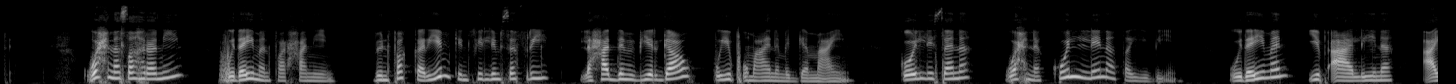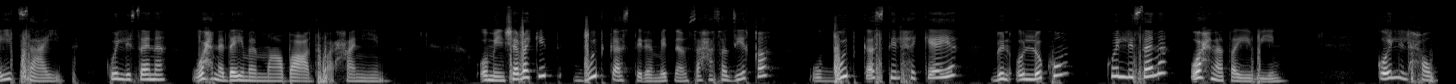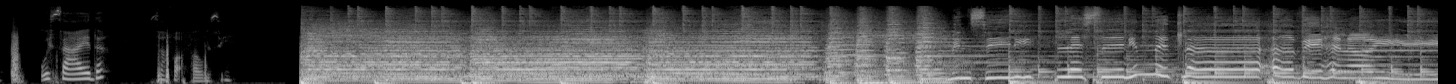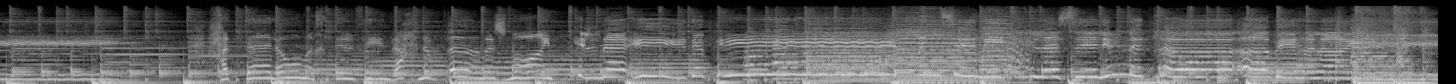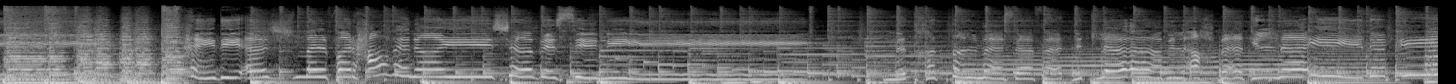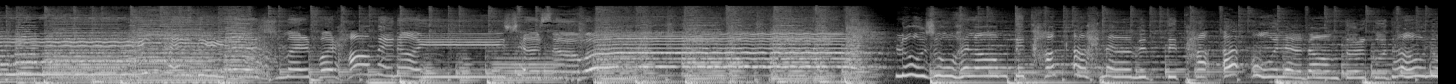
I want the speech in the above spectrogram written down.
وإحنا سهرانين ودايما فرحانين. بنفكر يمكن في اللي مسافرين لحد ما بيرجعوا ويبقوا معانا متجمعين. كل سنة وإحنا كلنا طيبين. ودايما يبقى علينا عيد سعيد. كل سنة وإحنا دايما مع بعض فرحانين. ومن شبكة بودكاست لمتنا مساحة صديقة وبودكاست الحكاية بنقول لكم كل سنة وإحنا طيبين. كل الحب والسعادة صفاء فوزي. من سنة لسنة بنتلاقى بهالعيد حتى لو مختلفين رح نبقى مجموعين كلنا بالسنين نتخطى المسافات نتلاقى بالأحباب كلنا إيد بإيد هيدي أجمل فرحة منعيشها سوا. الوجوه اللي عم تضحك أحلام بتتحقق ولاد عم تركض هون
